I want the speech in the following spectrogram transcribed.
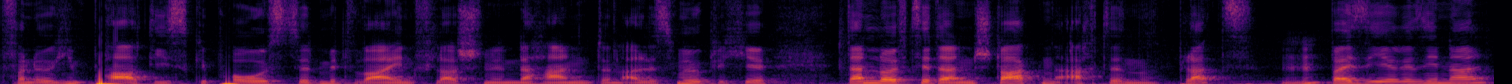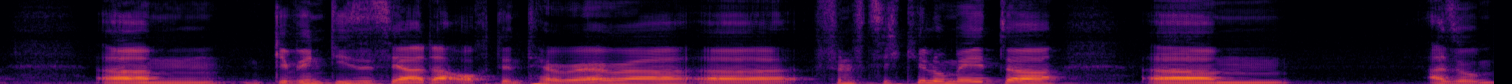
von irgendwelchen Partys gepostet mit Weinflaschen in der Hand und alles Mögliche. Dann läuft sie dann einen starken achten Platz mhm. bei Sierra Sinal. Ähm, gewinnt dieses Jahr da auch den Terrera äh, 50 Kilometer. Ähm, also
